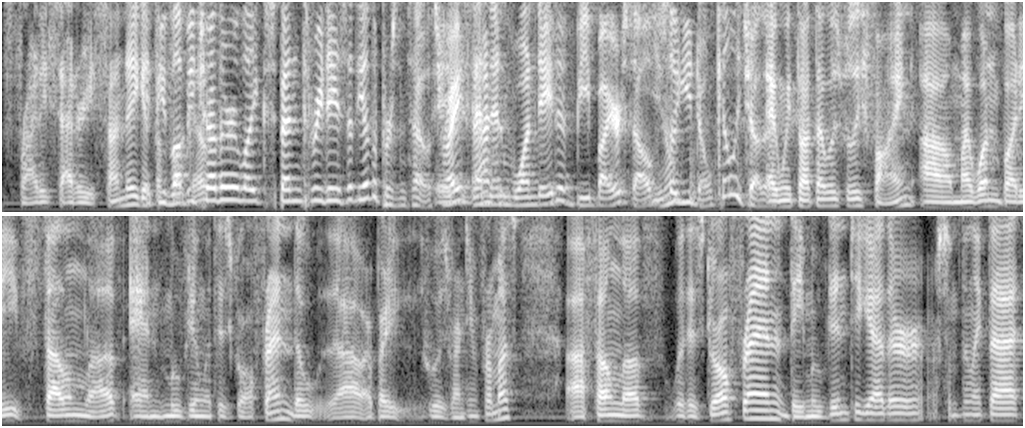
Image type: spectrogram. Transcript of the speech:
Friday, Saturday, Sunday. Get If you love each other, like spend three days at the other person's house, right? And then one day to be by yourself, You so know- you don't kill each other. and we thought that was really fine. Uh, my one buddy fell in love and moved in with his girlfriend. The uh, our buddy who was renting from us uh, fell in love with his girlfriend. They moved in together or something like that.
